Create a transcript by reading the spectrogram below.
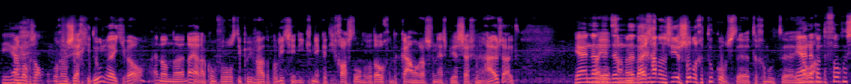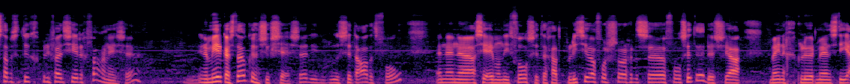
Ja. Dan mogen ze allemaal nog een zegje doen, weet je wel. En dan, nou ja, dan komt vervolgens die private politie en die knikkert die gasten onder het oog van de camera's van SBS 6 hun huis uit. Ja, en dan, Wij, dan, wij gaan een zeer zonnige toekomst tegemoet, ja, Johan. dan komt de volgende stap is natuurlijk geprivatiseerde gevangenis, hè? In Amerika is het ook een succes, hè? Die, die zitten altijd vol. En, en als die eenmaal niet vol zitten, gaat de politie wel voor zorgen dat ze vol zitten. Dus ja, menig gekleurd mens die,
